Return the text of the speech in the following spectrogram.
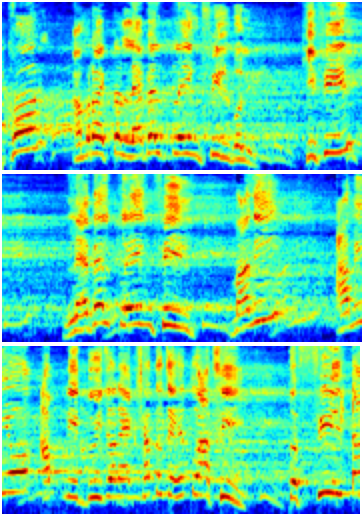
এখন আমরা একটা লেভেল প্লেইং ফিল্ড বলি। কি ফিল্ড লেভেল প্লেইং ফিল্ড মানে আমিও, আপনি দুইজন একসাথে যেহেতু আছি, তো ফিল্ডটা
